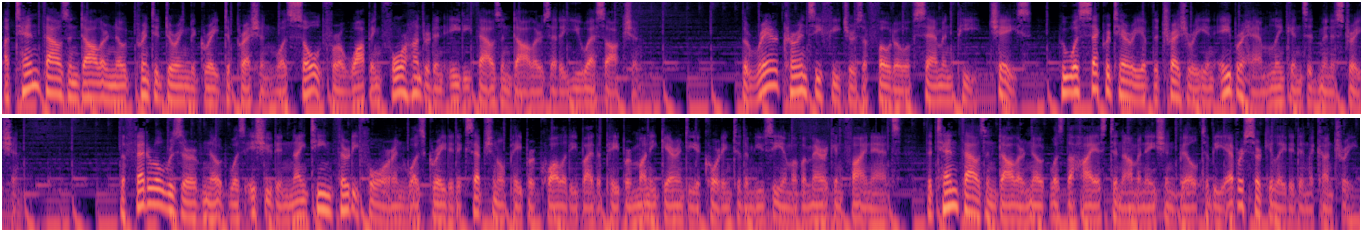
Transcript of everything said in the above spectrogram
A $10,000 note printed during the Great Depression was sold for a whopping $480,000 at a U.S. auction. The rare currency features a photo of Salmon P. Chase, who was Secretary of the Treasury in Abraham Lincoln's administration. The Federal Reserve note was issued in 1934 and was graded exceptional paper quality by the Paper Money Guarantee according to the Museum of American Finance. The $10,000 note was the highest denomination bill to be ever circulated in the country.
